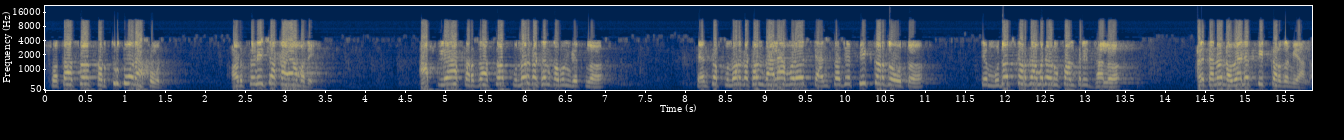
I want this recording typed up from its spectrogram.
स्वतःचं कर्तृत्व दाखवून अडचणीच्या काळामध्ये आपल्या कर्जाचं पुनर्गठन करून घेतलं. त्यांचं पुनर्गठन झाल्यामुळे त्यांचं जे पीक कर्ज होतं ते मुदत कर्जामध्ये रूपांतरित झालं. आणि त्यांना नव्याने पीक कर्ज मिळालं.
